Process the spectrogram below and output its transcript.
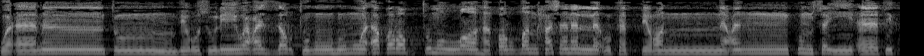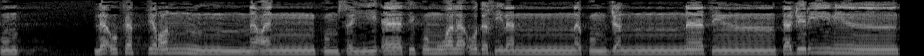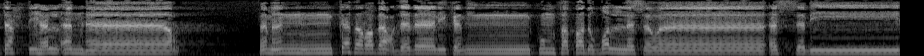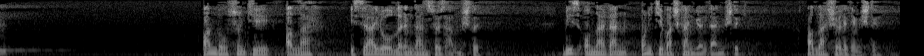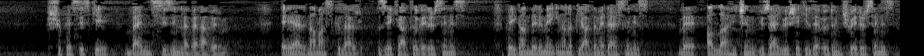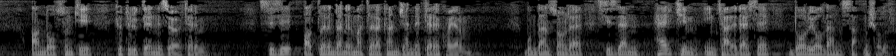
وآمنتم برسلي وعزرتموهم وأقرضتم الله قرضا حسنا لأكفرن عنكم سيئاتكم ۖ لأكفرن عنكم سيئاتكم ولأدخلنكم جنات تجري من تحتها الأنهار فمن كفر بعد ذلك منكم فقد ضل سواء السبيل Andolsun ki Allah İsrailoğullarından söz almıştı. Biz onlardan on iki başkan göndermiştik. Allah şöyle demişti. Şüphesiz ki ben sizinle beraberim. Eğer namaz kılar, zekatı verirseniz, peygamberime inanıp yardım ederseniz ve Allah için güzel bir şekilde ödünç verirseniz, andolsun ki kötülüklerinizi örterim.'' Sizi altlarından ırmaklar akan cennetlere koyarım. Bundan sonra sizden her kim inkar ederse doğru yoldan sapmış olur.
